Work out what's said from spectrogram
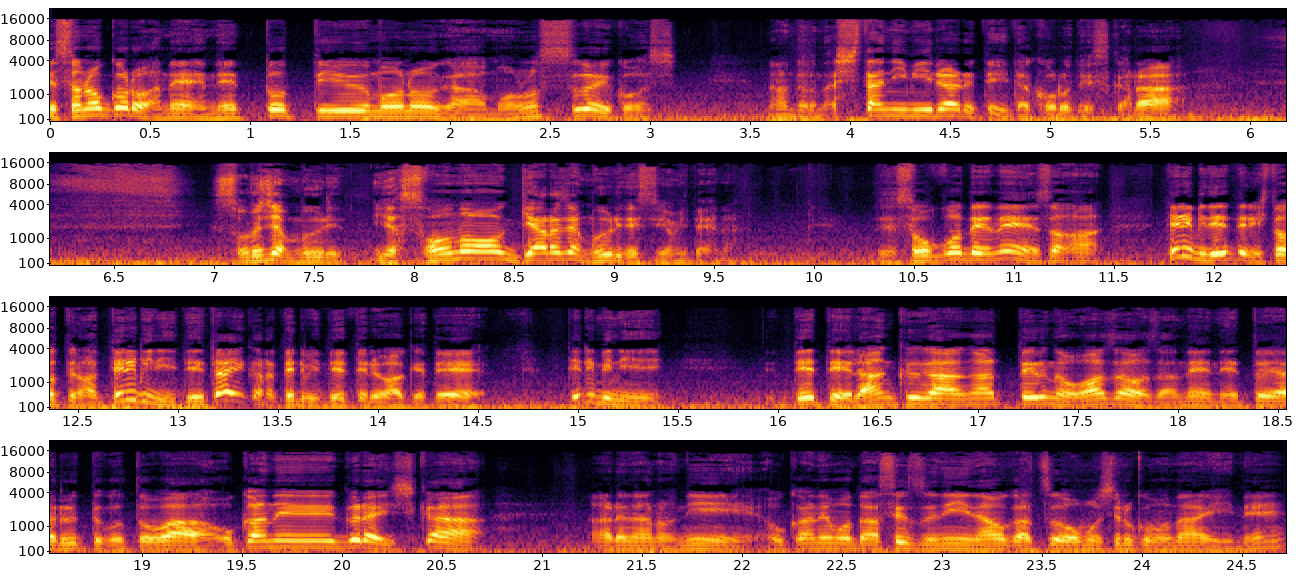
で、その頃はね、ネットっていうものがものすごいこう、なんだろうな、下に見られていた頃ですから、それじゃ無理、いや、そのギャラじゃ無理ですよ、みたいな。で、そこでね、その、テレビ出てる人ってのはテレビに出たいからテレビ出てるわけで、テレビに出てランクが上がってるのをわざわざね、ネットやるってことは、お金ぐらいしか、あれなのに、お金も出せずになおかつ面白くもないね、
